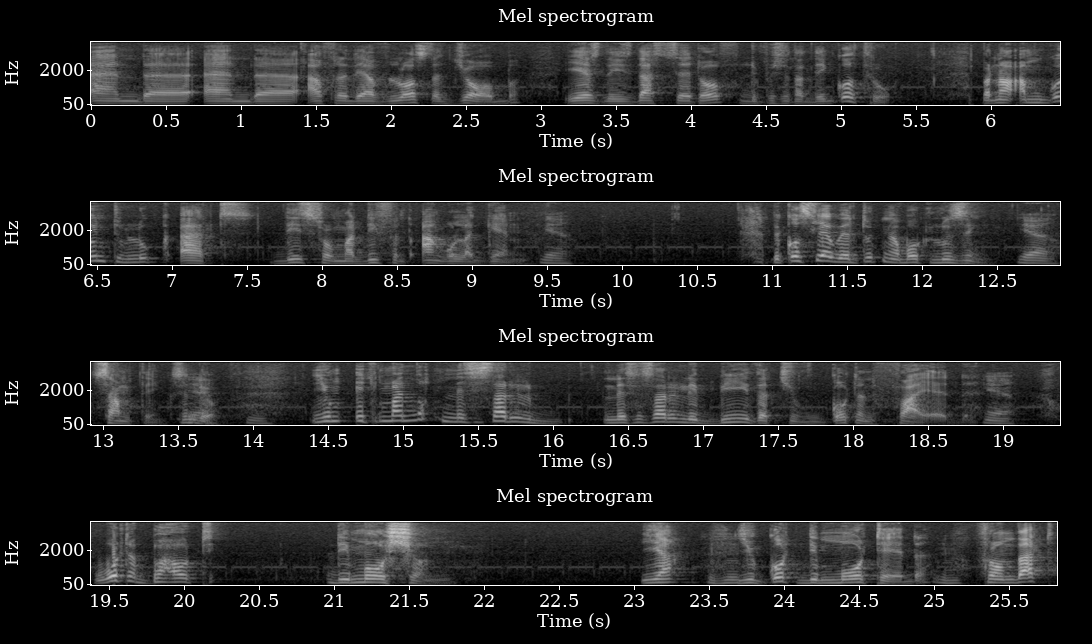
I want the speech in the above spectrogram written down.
and uh, and uh, after they have lost a job, yes, there is that set of depression that they go through. But now I'm going to look at this from a different angle again, Yeah. because here we're talking about losing Yeah. something, Yeah. You, it might not necessarily necessarily be that you've gotten fired. Yeah. What about demotion? Yeah, Mm-hmm. you got demoted from that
